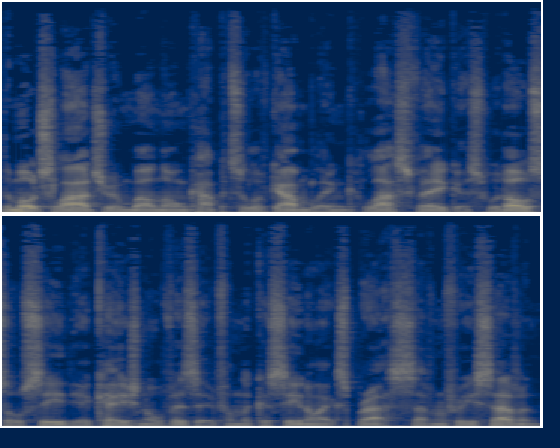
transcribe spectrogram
The much larger and well known capital of gambling, Las Vegas, would also see the occasional visit from the Casino Express 737.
